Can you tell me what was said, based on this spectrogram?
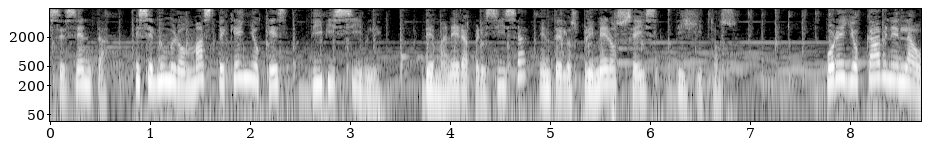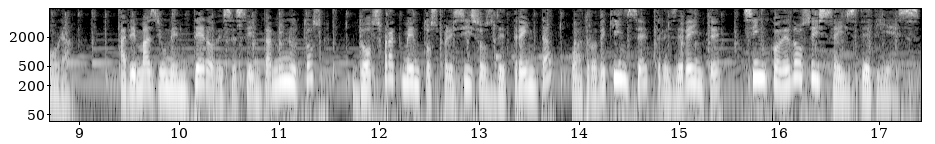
60 es el número más pequeño que es divisible, de manera precisa, entre los primeros seis dígitos. Por ello caben en la hora, además de un entero de 60 minutos, dos fragmentos precisos de 30, 4 de 15, 3 de 20, 5 de 12 y 6 de 10.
